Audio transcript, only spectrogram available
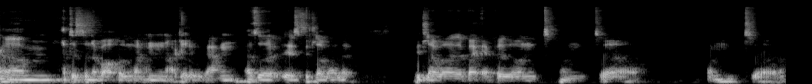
Ähm, hat das dann aber auch irgendwann an den Nagel gegangen. Also er ist mittlerweile, mittlerweile bei Apple und, und äh, und äh,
